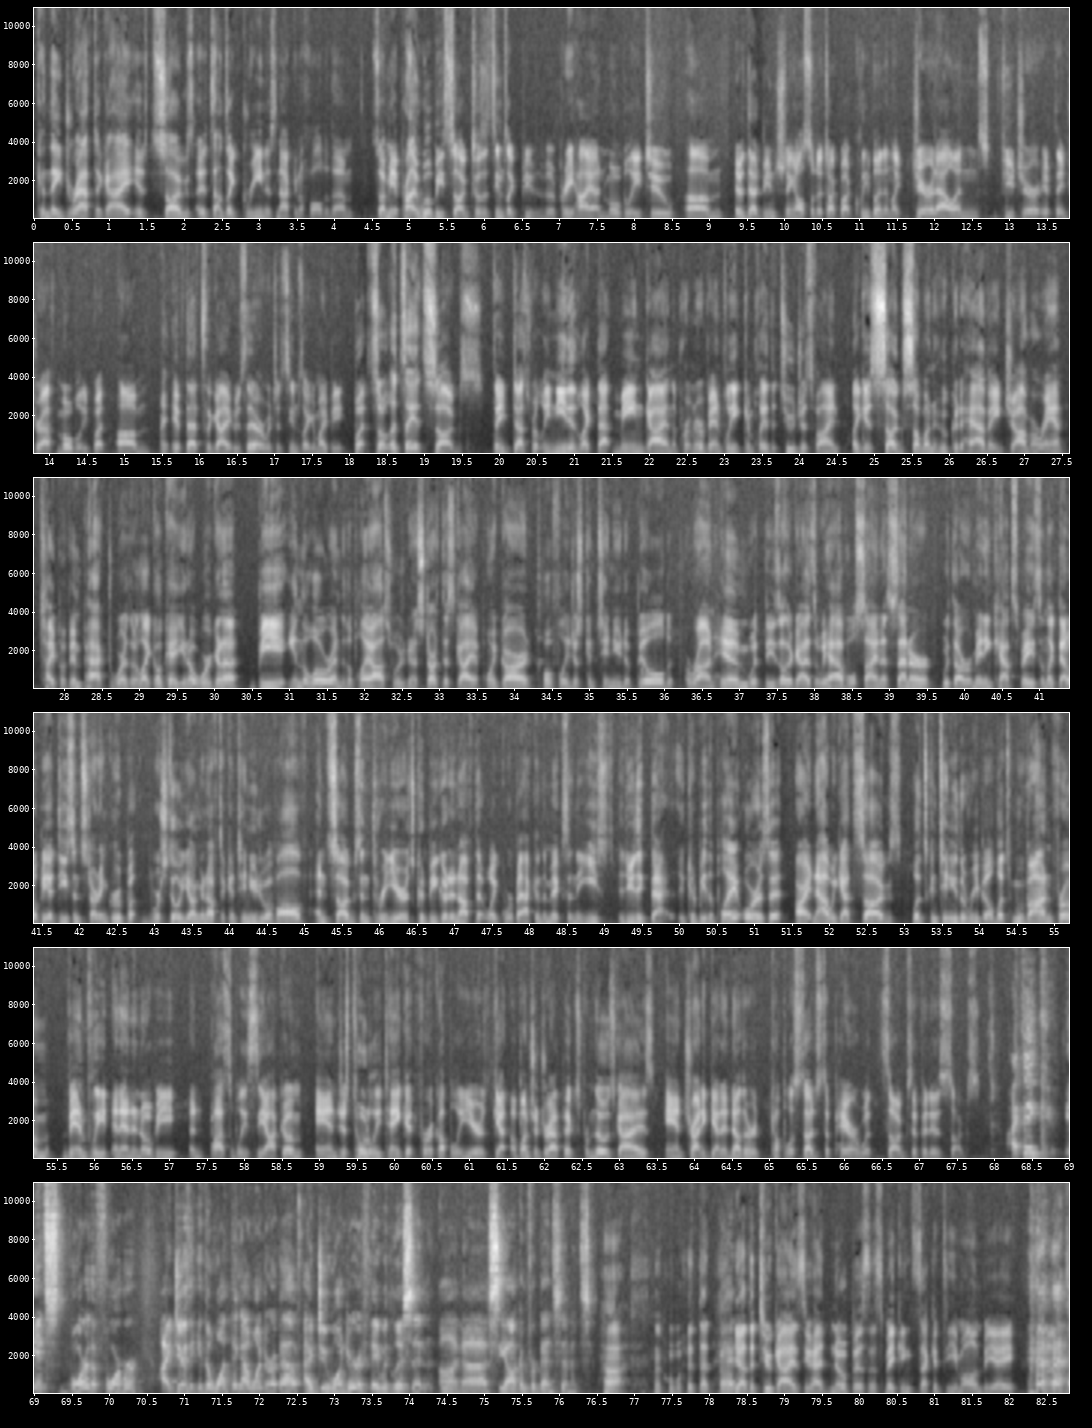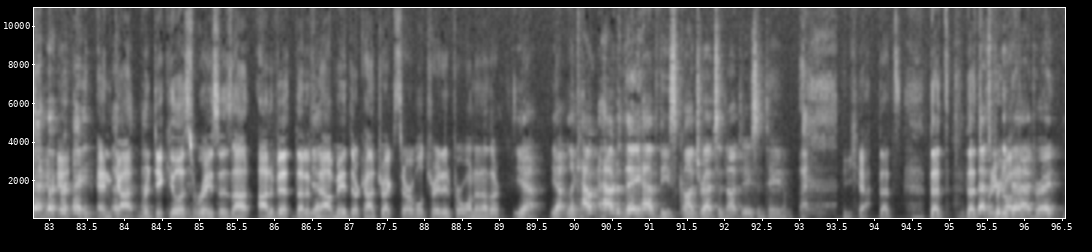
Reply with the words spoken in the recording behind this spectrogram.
Can they draft a guy? If Suggs, it sounds like Green is not going to fall to them. So I mean, it probably will be Suggs because it seems like are pretty high on Mobley too. Um, it, that'd be interesting also to talk about Cleveland and like Jarrett Allen's future if they draft Mobley. But um, if that's the guy who's there, which it seems like it might be. But so let's say it's Suggs. They desperately needed like that main guy on the perimeter. VanVleet can play the two just fine. Like, is Suggs someone who could have a Ja Morant type of impact where they're like, okay, you know, we're gonna be in the lower end of the playoffs. We're gonna start this guy at point guard. Hopefully, just continue to build around him with these other guys that we have. We'll sign a center with our remaining cap space, and like that'll be a decent starting group. But we're still young enough to continue to evolve. And Suggs in three years could be good enough that like we're back in the mix in the East. Do you think that it could be the play, or is it all right? Now we got Suggs. Let's continue the rebuild. Let's move on from VanVleet and Anunoby and possibly Siakam and just totally tank it for a couple of years. Get a bunch of draft picks from those guys and try to get another couple of studs to pair with Suggs if it is Suggs. I think it's more the former. I do. The one thing I wonder about, I do wonder if they would listen on uh, Siakam for Ben Simmons. Huh. that, Right? Yeah, the two guys who had no business making second team All NBA uh, and, Right. and got ridiculous raises out, out of it that have Yeah. now made their contracts terrible, traded for one another. Yeah, yeah. Like how how do they have these contracts and not Jayson Tatum? Yeah, that's that's that's, That's pretty, rough. bad, right?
